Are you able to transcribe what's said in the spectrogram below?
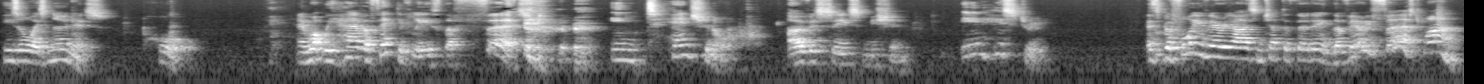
he's always known as Paul. And what we have effectively is the first intentional overseas mission in history. It's before your very eyes in chapter 13, the very first one,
